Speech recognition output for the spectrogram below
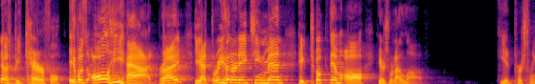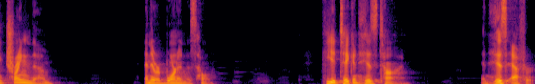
Just be careful. It was all he had, right? He had 318 men. He took them all. Here's what I love he had personally trained them, and they were born in his home. He had taken his time and his effort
